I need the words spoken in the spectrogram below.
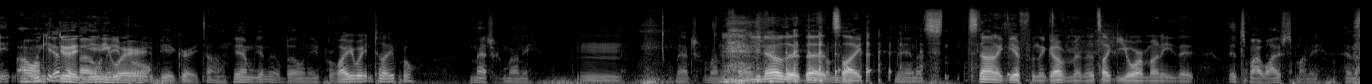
it- oh, we I'm could do it bow anywhere. April. It'd be a great time. Yeah, I'm getting a bow in April. Why are you waiting until April? Magic money, Mm. magic money. You know that From that's like man, it's, it's it's not a gift from the government. That's like your money that. It's my wife's money, and I,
